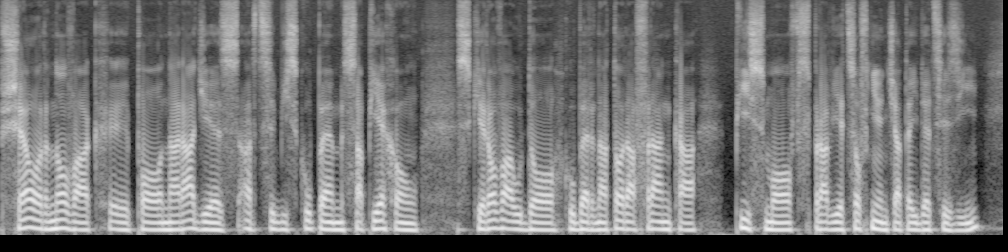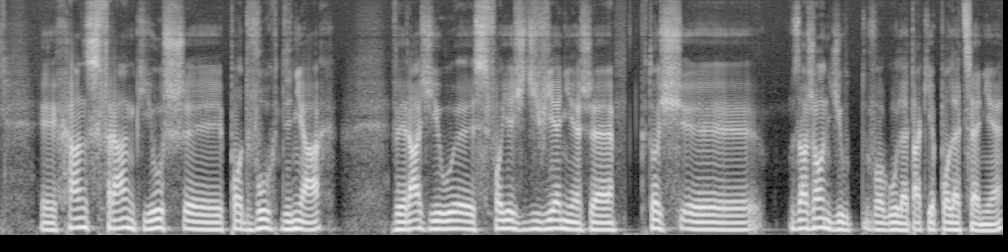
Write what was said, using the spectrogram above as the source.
przeor Nowak y, po naradzie z arcybiskupem Sapiechą skierował do gubernatora Franka pismo w sprawie cofnięcia tej decyzji. Hans Frank już po dwóch dniach wyraził swoje zdziwienie, że ktoś zarządził w ogóle takie polecenie.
